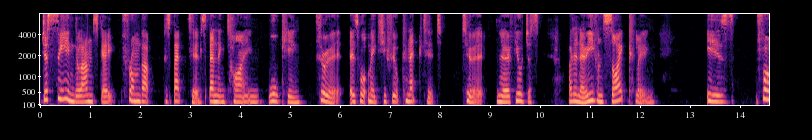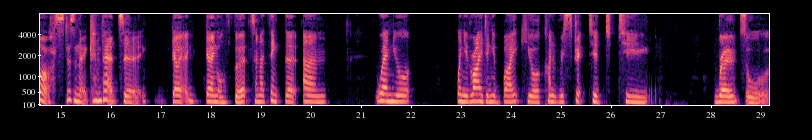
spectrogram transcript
just seeing the landscape from that perspective, spending time walking through it is what makes you feel connected to it. You know, if you're just, I don't know, even cycling is fast, isn't it, compared to going going on foot? And I think that um, when you're when you're riding your bike, you're kind of restricted to roads or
